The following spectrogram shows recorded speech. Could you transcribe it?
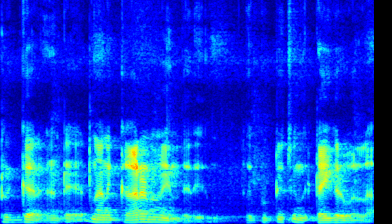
ట్రిగ్గర్ అంటే దానికి కారణమైంది అది. అది పుట్టించింది టైగర్ వల్ల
